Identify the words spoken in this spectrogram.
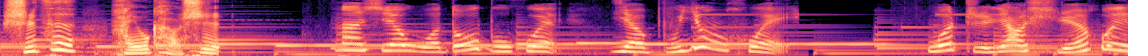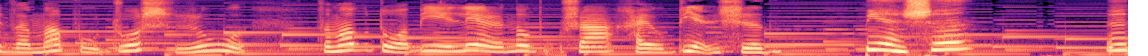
识字，还有考试。那些我都不会，也不用会。我只要学会怎么捕捉食物。怎么躲避猎人的捕杀？还有变身，变身，嗯，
